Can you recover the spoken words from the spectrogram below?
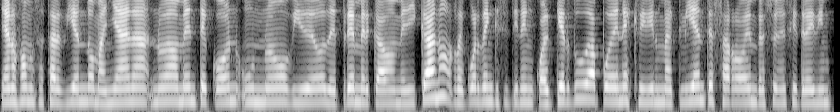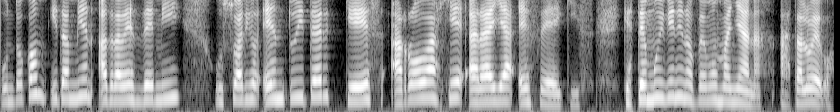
Ya nos vamos a estar viendo mañana nuevamente con un nuevo video de premercado americano. Recuerden que si tienen cualquier duda pueden escribirme a clientes y y también a través de mi usuario en Twitter que es arroba garayafx. Que estén muy bien y nos vemos mañana. Hasta luego.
